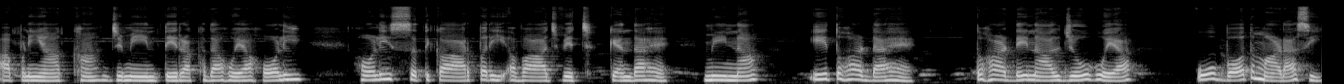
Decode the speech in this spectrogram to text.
ਆਪਣੀਆਂ ਅੱਖਾਂ ਜ਼ਮੀਨ ਤੇ ਰੱਖਦਾ ਹੋਇਆ ਹੌਲੀ ਹੌਲੀ ਸਤਿਕਾਰ ਭਰੀ ਆਵਾਜ਼ ਵਿੱਚ ਕਹਿੰਦਾ ਹੈ, ਮੀਨਾ, ਇਹ ਤੁਹਾਡਾ ਹੈ। ਤੁਹਾਡੇ ਨਾਲ ਜੋ ਹੋਇਆ, ਉਹ ਬਹੁਤ ਮਾੜਾ ਸੀ।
